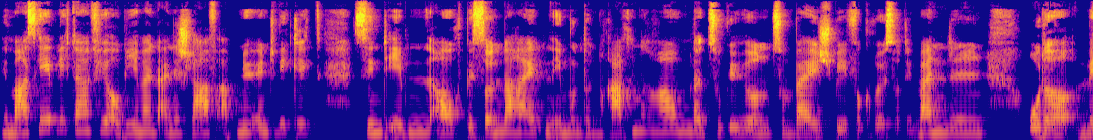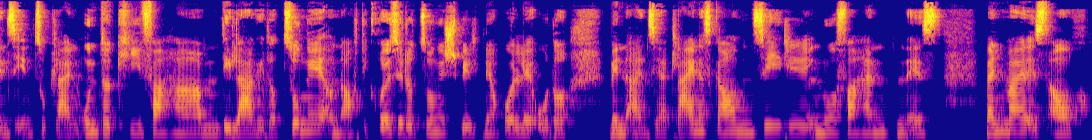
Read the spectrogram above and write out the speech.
Maßgeblich dafür, ob jemand eine Schlafapnoe entwickelt, sind eben auch Besonderheiten im Mund- und Rachenraum. Dazu gehören zum Beispiel vergrößerte Mandeln oder wenn sie einen zu kleinen Unterkiefer haben, die Lage der Zunge und auch die Größe der Zunge spielt eine Rolle oder wenn ein sehr kleines Gaumensegel nur vorhanden ist. Manchmal ist auch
